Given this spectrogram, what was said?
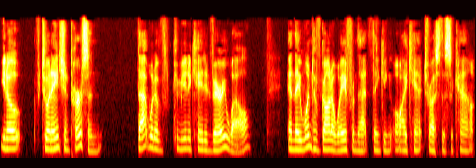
you know to an ancient person that would have communicated very well and they wouldn't have gone away from that thinking, "Oh, I can't trust this account."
